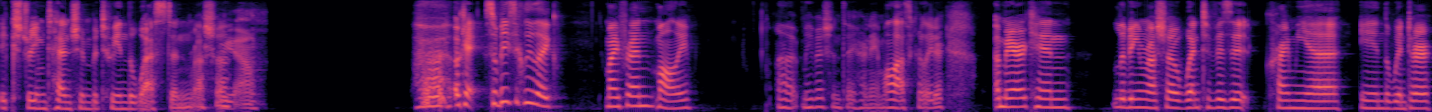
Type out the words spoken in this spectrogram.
extreme tension between the West and Russia. Yeah. okay, so basically, like my friend Molly, uh, maybe I shouldn't say her name, I'll ask her later. American living in Russia, went to visit Crimea in the winter.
